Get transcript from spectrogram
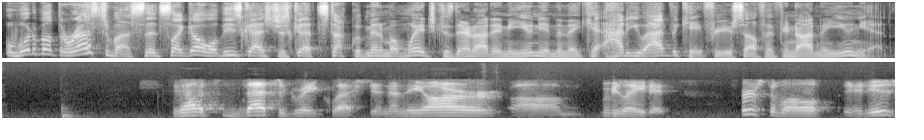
what about the rest of us? That's like, oh well, these guys just got stuck with minimum wage because they're not in a union, and they can't. How do you advocate for yourself if you're not in a union? That's that's a great question, and they are um, related. First of all, it is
